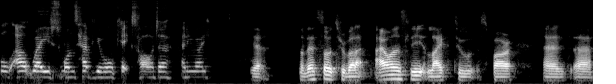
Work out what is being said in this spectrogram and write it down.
will outweigh if someone's heavier or kicks harder. Anyway. Yeah, no, that's so true. But I, I honestly like to spar and. Uh,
